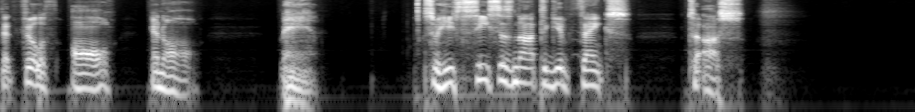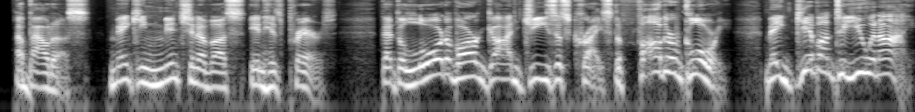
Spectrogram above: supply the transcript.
that filleth all in all. Man. So he ceases not to give thanks to us about us, making mention of us in his prayers, that the Lord of our God Jesus Christ, the Father of glory, may give unto you and I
